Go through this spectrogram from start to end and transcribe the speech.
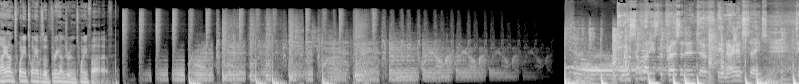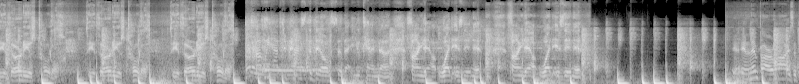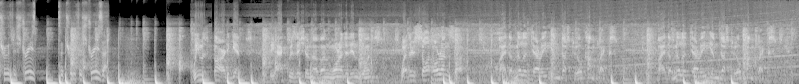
Eye on 2020, episode 325. When somebody's the president of the United States, the authority is total. The authority is total. The authority is total. But we have to pass the bill so that you can uh, find out what is in it. Find out what is in it. In in an empire lies, the truth is treason. The truth is treason. We must guard against the acquisition of unwarranted influence, whether sought or unsought, by the military industrial complex. By the military industrial complex.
